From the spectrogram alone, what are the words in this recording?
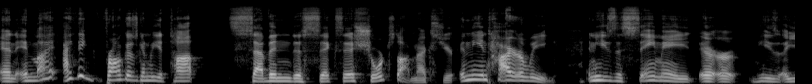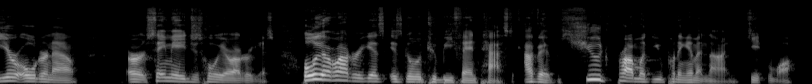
And in my, I think Franco's going to be a top seven to six ish shortstop next year in the entire league. And he's the same age, or, or he's a year older now or same age as Julio Rodriguez. Julio Rodriguez is going to be fantastic. I have a huge problem with you putting him at nine, Keith Law.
